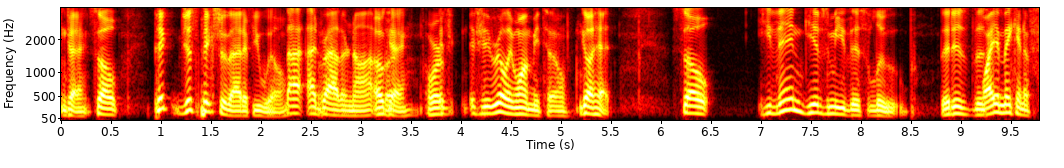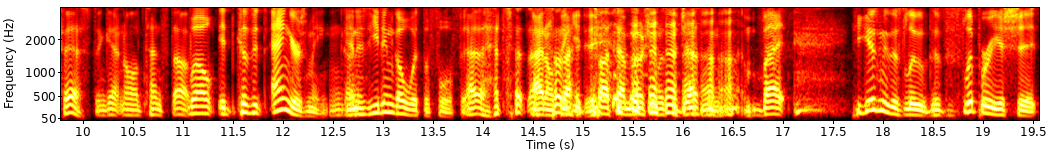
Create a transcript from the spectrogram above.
Okay, so pick just picture that if you will. I, I'd rather not. Okay, or if, if you really want me to, Go ahead. So he then gives me this lube that is the why are you making a fist and getting all tensed up? well, it because it angers me, and he didn't go with the full fist. That- that's, that's I don't think I he did. thought that motion was suggesting. but he gives me this lube that's the slipperiest shit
